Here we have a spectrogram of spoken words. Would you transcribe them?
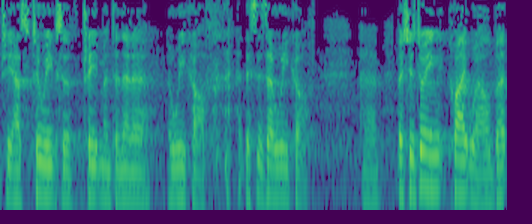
she has two weeks of treatment and then a, a week off. this is a week off. Um, but she's doing quite well. But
